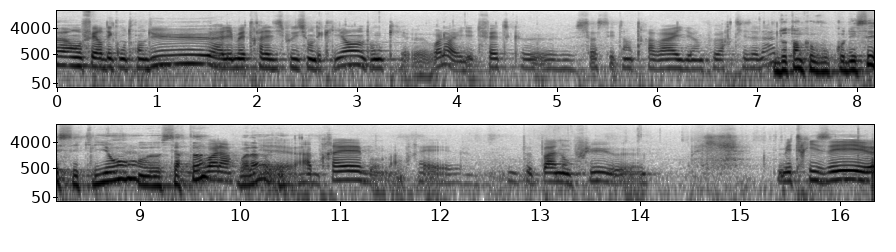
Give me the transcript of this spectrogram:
à en faire des comptes rendus, à les mettre à la disposition des clients. Donc euh, voilà, il est de fait que ça, c'est un travail un peu artisanal. D'autant que vous connaissez ces clients, euh, certains. Voilà. voilà. Euh, après, bon, après, on ne peut pas non plus maîtriser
